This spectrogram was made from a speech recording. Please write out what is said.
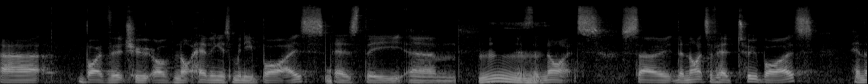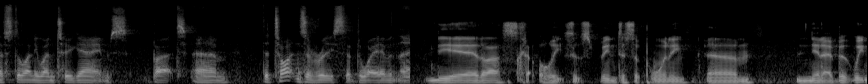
uh, by virtue of not having as many buys as the um, as the Knights. So the Knights have had two buys, and they've still only won two games. But um, the Titans have really slipped away, haven't they? Yeah, the last couple of weeks it's been disappointing. Um, you know, but we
